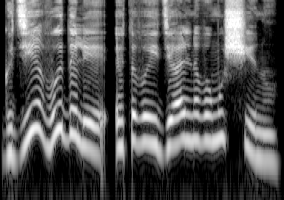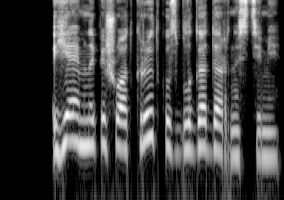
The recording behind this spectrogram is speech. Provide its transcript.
«Где выдали этого идеального мужчину? Я им напишу открытку с благодарностями.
